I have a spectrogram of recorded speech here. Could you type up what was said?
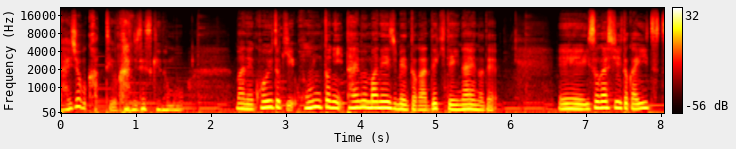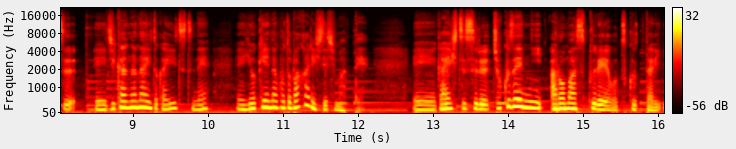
大丈夫かっていう感じですけども。まあねこういう時本当にタイムマネジメントができていないので、えー、忙しいとか言いつつ、えー、時間がないとか言いつつね、え余計なことばかりしてしまって、え外出する直前にアロマスプレーを作ったり、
